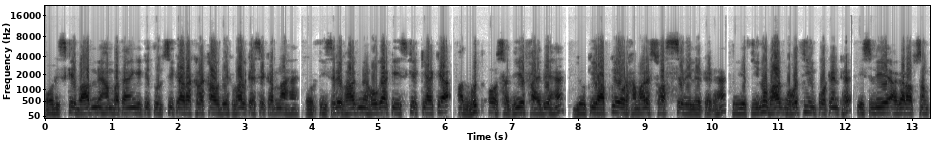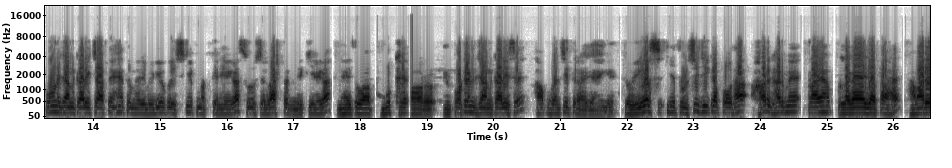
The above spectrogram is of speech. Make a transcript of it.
और इसके बाद में हम बताएँगे कि तुलसी का रख रखाव देखभाल कैसे करना है। और तीसरे भाग में होगा कि इसके क्या क्या अद्भुत औषधीय फ़ायदे हैं, जो कि आपके और हमारे स्वास्थ्य से रिलेटेड है। तो ये तीनों भाग बहुत ही इंपॉर्टेंट है। इसलिए अगर आप संपूर्ण जानकारी चाहते हैं तो मेरे वीडियो को स्किप मत करिएगा। शुरू से लास्ट तक देखिएगा, नहीं तो आप मुख्य और इम्पोर्टेंट जानकारी से आप वंचित रह जाएँगे। तो व्यूअर्स ये तुलसी जी का पौधा हर घर में प्राय लगाया जाता है। हमारे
